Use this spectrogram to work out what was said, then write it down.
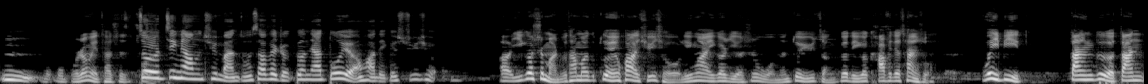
嗯。我我不认为它是。就是尽量的去满足消费者更加多元化的一个需求。啊，一个是满足他们多元化的需求，另外一个也是我们对于整个的一个咖啡的探索，未必。单个单，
